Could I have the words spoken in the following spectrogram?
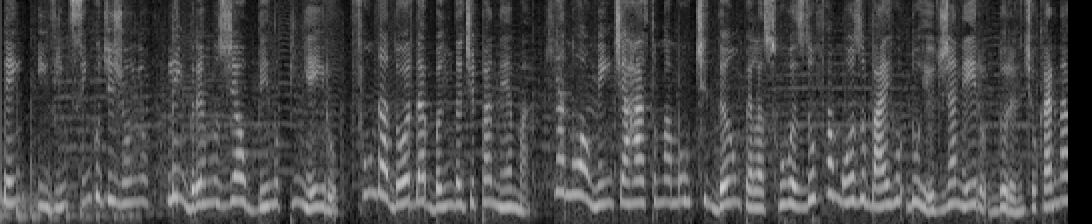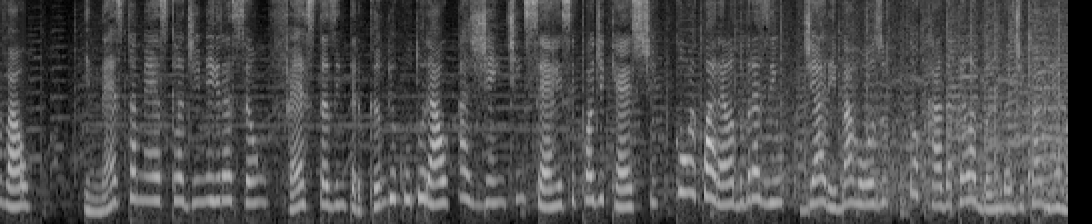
Também, em 25 de junho, lembramos de Albino Pinheiro, fundador da Banda de Ipanema, que anualmente arrasta uma multidão pelas ruas do famoso bairro do Rio de Janeiro durante o carnaval. E nesta mescla de imigração, festas e intercâmbio cultural, a gente encerra esse podcast com Aquarela do Brasil, de Ari Barroso, tocada pela Banda de Ipanema.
